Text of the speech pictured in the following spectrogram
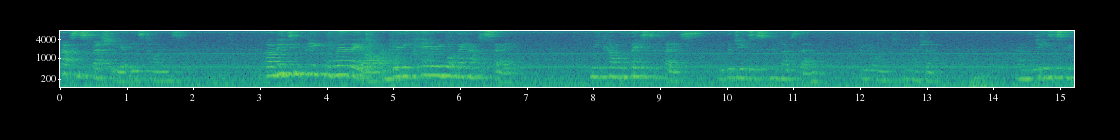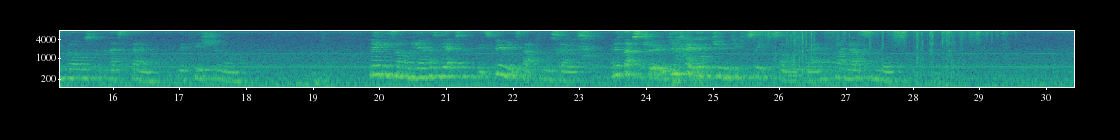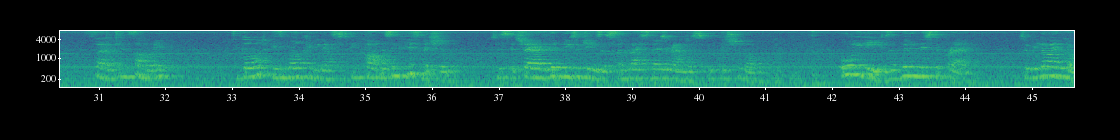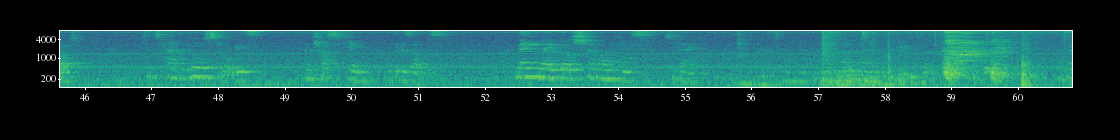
Perhaps especially at these times. By meeting people where they are and really hearing what they have to say, we come face to face with the Jesus who loves them beyond measure and the Jesus who longs to bless them with his shalom. Maybe someone here has yet to experience that for themselves. And if that's true, do take the opportunity to speak to someone today and find out some more. So, in summary, God is welcoming us to be partners in his mission to share the good news of Jesus and bless those around us with his shalom. All you need is a willingness to pray to rely on God, to tell your stories and trust Him with the results. May you know God's shalom peace today.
